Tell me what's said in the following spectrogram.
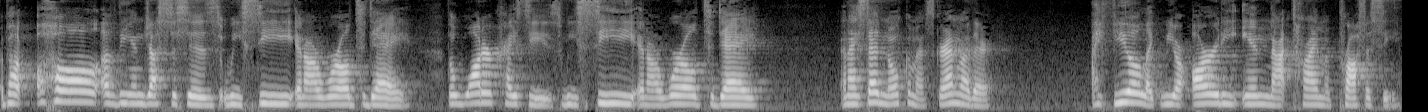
about all of the injustices we see in our world today, the water crises we see in our world today. And I said, Nokomis, grandmother, I feel like we are already in that time of prophecy.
